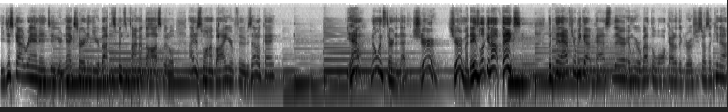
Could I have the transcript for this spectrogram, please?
You just got ran into, your neck's hurting, you're about to spend some time at the hospital. I just want to buy your food. Is that okay? Yeah, no one's turning that. Sure, sure, my day's looking up. Thanks. But then after we got past there and we were about to walk out of the grocery store, I was like, you know,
